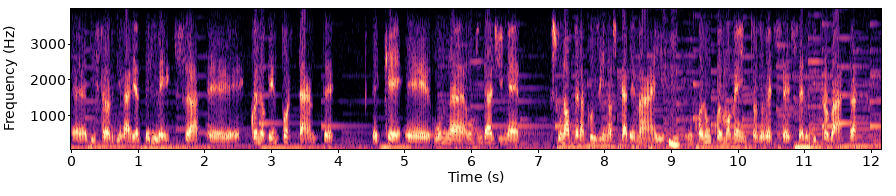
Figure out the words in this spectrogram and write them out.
eh, di straordinaria bellezza. Eh, quello che è importante è che eh, un, un'indagine su un'opera così non scade mai, mm. in qualunque momento dovesse essere ritrovata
